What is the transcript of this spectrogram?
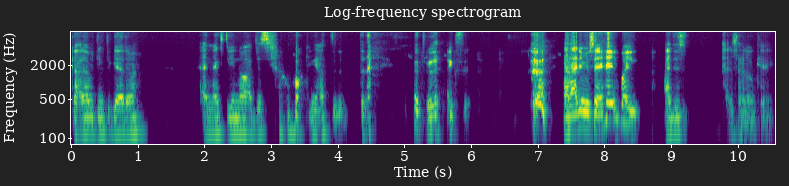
got everything together. And next thing you know, I just walking out to the, to the, to the exit. and I didn't say, hey, wait. I just I said, okay.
